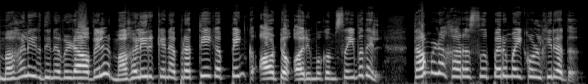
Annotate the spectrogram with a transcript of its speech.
மகளிர் தின விழாவில் மகளிருக்கென பிரத்யேக பிங்க் ஆட்டோ அறிமுகம் செய்வதில் தமிழக அரசு பெருமை கொள்கிறது.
